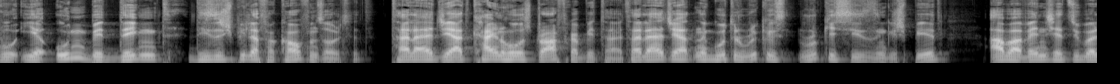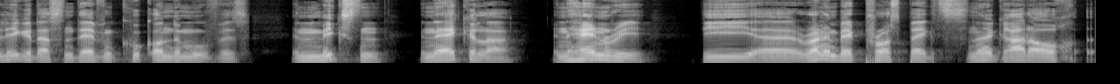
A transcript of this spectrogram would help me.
wo ihr unbedingt diese Spieler verkaufen solltet. Tyler Edgy hat kein hohes Draftkapital. Tyler Edgy hat eine gute Rookie-Season gespielt. Aber wenn ich jetzt überlege, dass ein Devin Cook on the move ist, ein Mixon, ein Eckler, ein Henry, die äh, Running Back Prospects, ne, gerade auch äh,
